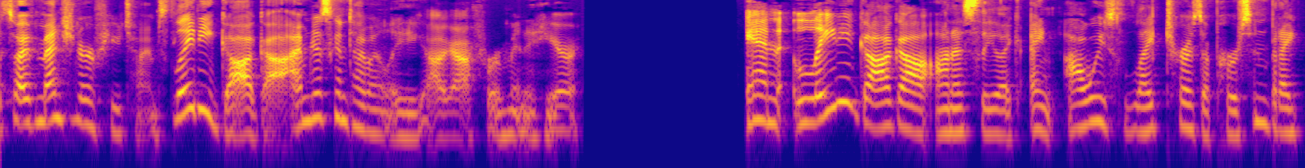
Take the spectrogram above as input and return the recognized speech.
So I've mentioned her a few times. Lady Gaga. I'm just going to talk about Lady Gaga for a minute here. And Lady Gaga, honestly, like I always liked her as a person, but I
